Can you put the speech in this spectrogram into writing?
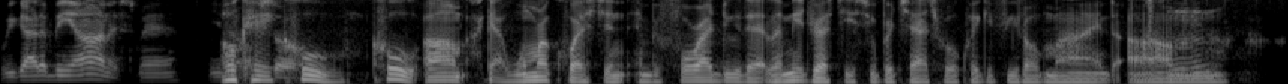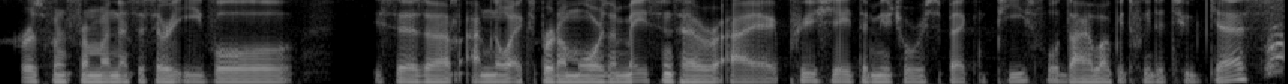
we got to be honest, man. You know, okay, so- cool, cool. Um, I got one more question, and before I do that, let me address these super chats real quick, if you don't mind. Um, Mm-hmm. first one from Unnecessary Evil. He says, um, "I'm no expert on Moors and Masons. However, I appreciate the mutual respect and peaceful dialogue between the two guests."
